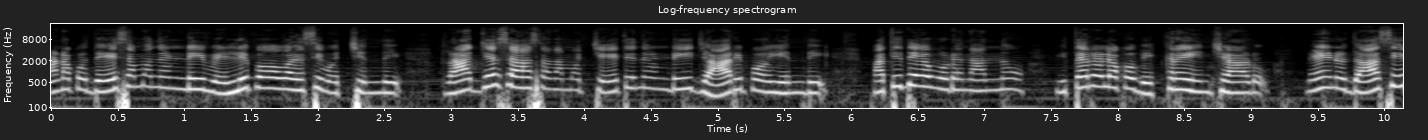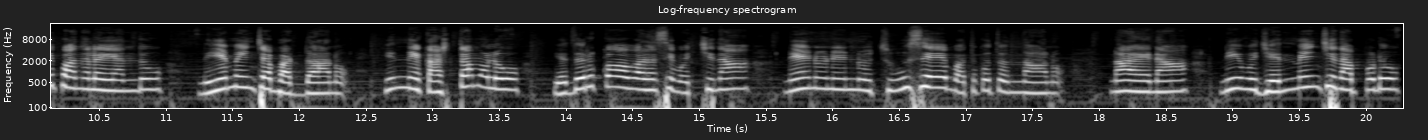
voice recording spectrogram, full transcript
మనకు దేశము నుండి వెళ్ళిపోవలసి వచ్చింది. రాజ్యశాసనము చేతి నుండి జారిపోయింది. పతిదేవుడు నన్ను ఇతరులకు విక్రయించాడు. నేను దాసీ పనులయందు నియమించబడ్డాను. ఇన్ని కష్టములు ఎదుర్కోవలసి వచ్చినా నేను నిన్ను చూసే బతుకుతున్నాను. నాయన నీవు జన్మించినప్పుడు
